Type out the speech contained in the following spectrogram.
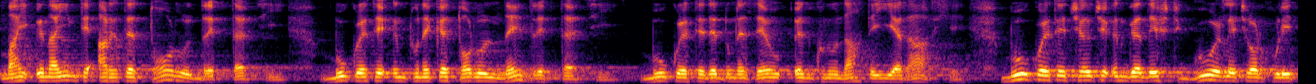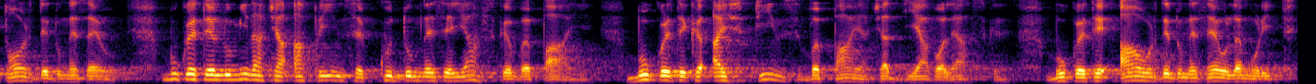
mai înainte arătătorul dreptății, bucură-te întunecătorul nedreptății, Bucură-te de Dumnezeu încununate ierarhie, bucură-te cel ce îngădești gurile celor hulitori de Dumnezeu, bucură-te lumina cea aprinsă cu dumnezeiască văpaie, bucură-te că ai stins văpaia cea diavolească, bucură-te aur de Dumnezeu lămurit,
